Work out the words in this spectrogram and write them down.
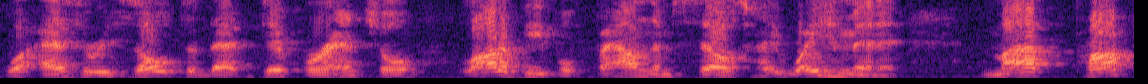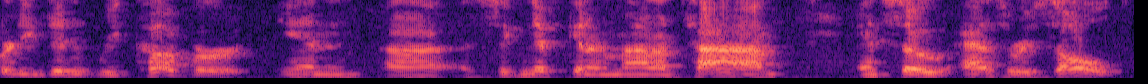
Well, as a result of that differential, a lot of people found themselves, hey, wait a minute, my property didn't recover in uh, a significant amount of time. And so as a result,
